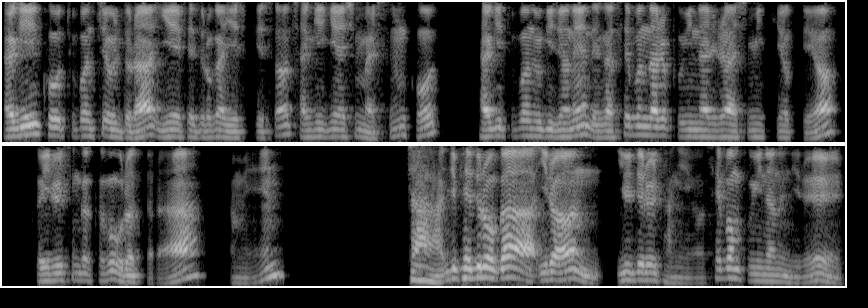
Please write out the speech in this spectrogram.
닭이 곧 두 번째 울더라. 이에 베드로가 예수께서 자기에게 하신 말씀 곧 닭이 두 번 울기 전에 내가 세 번 나를 부인하리라 하심이 기억되어 그 일을 생각하고 울었더라. 아멘. 자 이제 베드로가 이런 일들을 당해요. 세 번 부인하는 일을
